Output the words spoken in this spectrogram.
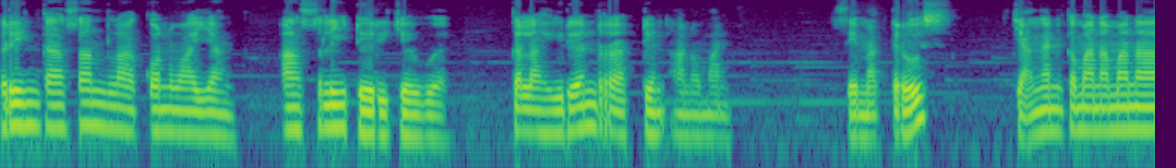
ringkasan lakon wayang asli dari Jawa, kelahiran Raden Anoman. Simak terus Jangan ke mana-mana.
